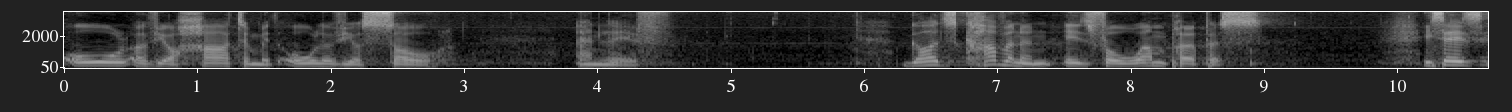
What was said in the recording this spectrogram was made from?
all of your heart and with all of your soul and live. God's covenant is for one purpose. He says,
